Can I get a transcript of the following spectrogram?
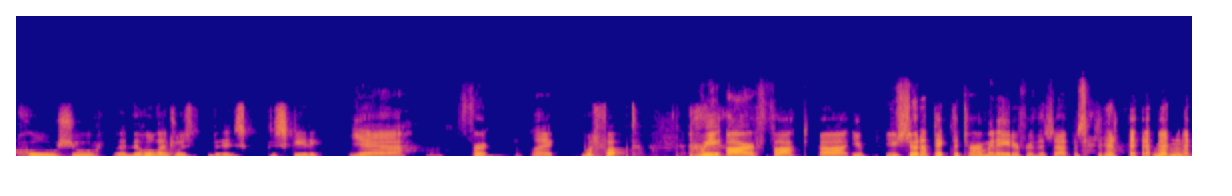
whole show, uh, the whole intro is it's scary. Yeah. For like We're fucked. we are fucked. Uh you you should have picked the Terminator for this episode. Mm.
